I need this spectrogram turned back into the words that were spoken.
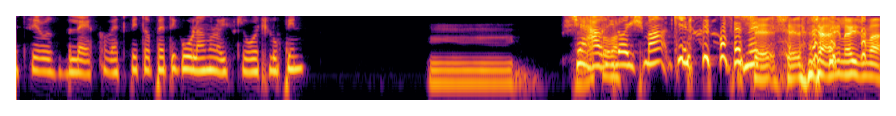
את סיריוס בלק ואת פיטר פטיגרו, למה לא הזכירו את לופין? שאלה שהארי. לא ישמע? כאילו, לא באמת. שהארי לא ישמע.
